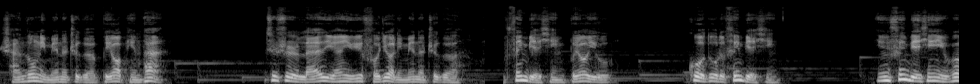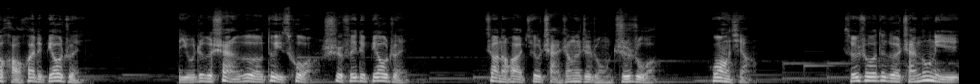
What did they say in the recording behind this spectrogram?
禅宗里面的这个不要评判，这是来源于佛教里面的这个分别心，不要有过度的分别心，因为分别心有个好坏的标准，有这个善恶对错是非的标准，这样的话就产生了这种执着妄想。所以说，这个禅宗里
